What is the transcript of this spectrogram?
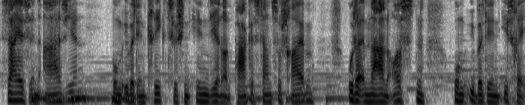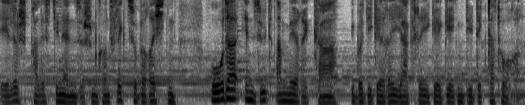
Sei es in Asien, um über den Krieg zwischen Indien und Pakistan zu schreiben, oder im Nahen Osten, um über den israelisch-palästinensischen Konflikt zu berichten, oder in Südamerika über die Guerillakriege gegen die Diktatoren.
